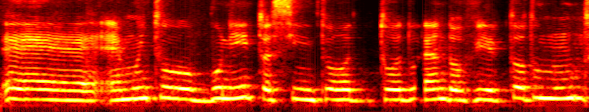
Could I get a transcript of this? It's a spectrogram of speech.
É, é muito bonito, assim, estou adorando ouvir todo mundo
